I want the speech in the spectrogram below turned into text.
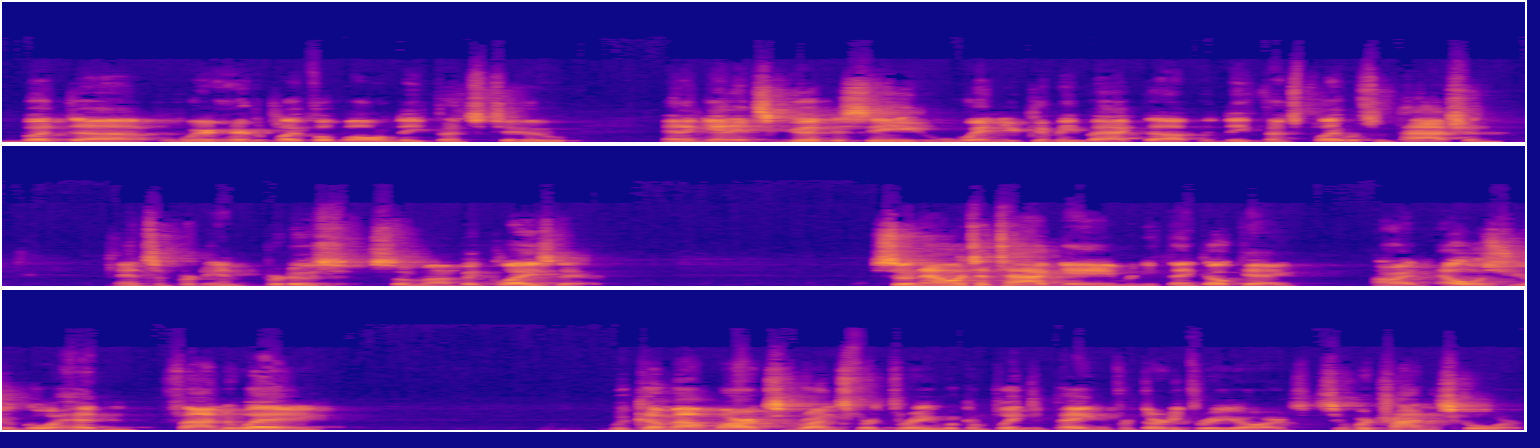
but uh, we're here to play football on defense too. And again, it's good to see when you can be backed up, the defense play with some passion and some and produce some uh, big plays there. So now it's a tie game, and you think, okay, all right, LSU will go ahead and find a way. We come out, Marks runs for three. We're complete to Payton for 33 yards. So we're trying to score.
